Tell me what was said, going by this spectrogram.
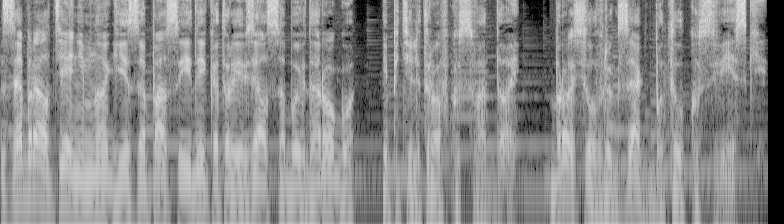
забрал те немногие запасы еды, которые взял с собой в дорогу, и пятилитровку с водой. Бросил в рюкзак бутылку с виски.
